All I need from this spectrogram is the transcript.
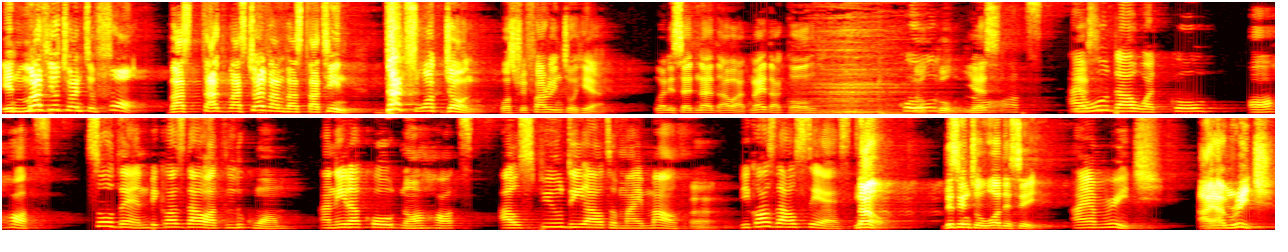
in Matthew 24, verse, verse 12 and verse 13. That's what John was referring to here when he said, Neither thou art neither cold Cold cold, nor yes. hot. I Yes. would thou wert cold or hot. So then, because thou art lukewarm, and neither cold nor hot, I'll spew thee out of my mouth. Uh. Because thou sayest, Now, listen to what they say. I am rich, I am rich,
